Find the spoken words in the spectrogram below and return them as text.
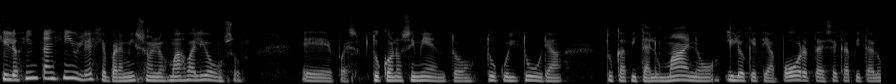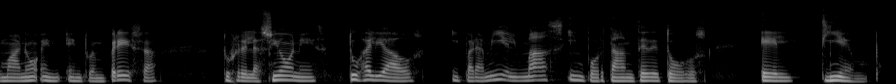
Y los intangibles, que para mí son los más valiosos, eh, pues, tu conocimiento, tu cultura, tu capital humano y lo que te aporta ese capital humano en, en tu empresa, tus relaciones, tus aliados y para mí el más importante de todos, el tiempo.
